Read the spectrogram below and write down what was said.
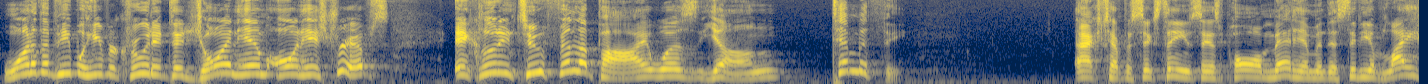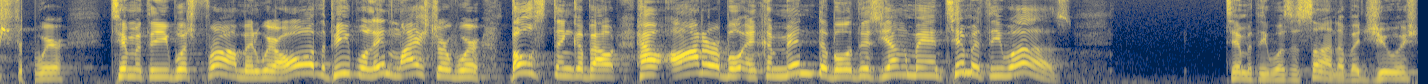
one of the people he recruited to join him on his trips, including to Philippi, was young Timothy. Acts chapter 16 says Paul met him in the city of Lystra, where Timothy was from, and where all the people in Lystra were boasting about how honorable and commendable this young man Timothy was. Timothy was the son of a Jewish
